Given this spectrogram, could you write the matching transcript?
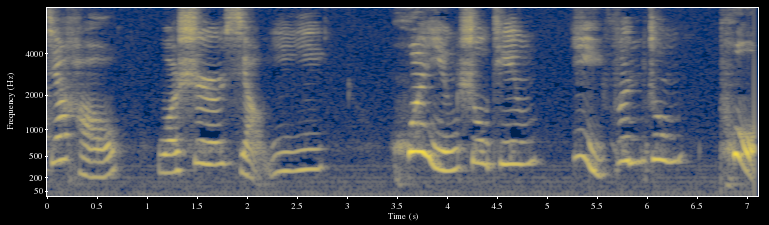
家好，我是小依依，欢迎收听一分钟破。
